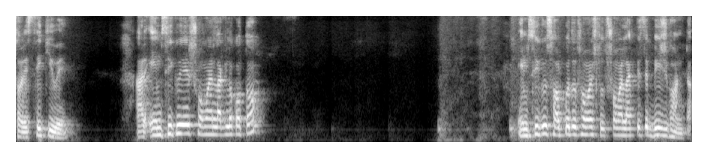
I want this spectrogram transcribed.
সরি সিকিউ এ আর এমসিকিউ এর সময় লাগল কত? এমসিকিউ সলভ করতে সময় সময় লাগতেছে বিশ ঘণ্টা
